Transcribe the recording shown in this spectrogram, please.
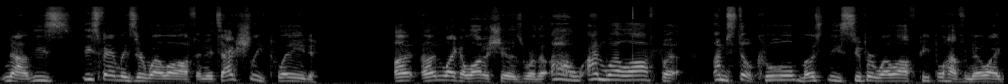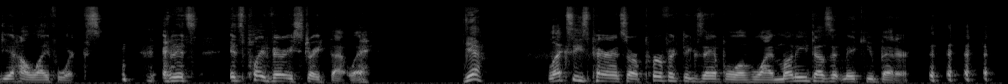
no, these these families are well off, and it's actually played. Un- unlike a lot of shows where the oh I'm well off, but I'm still cool. Most of these super well off people have no idea how life works, and it's it's played very straight that way. yeah, Lexy's parents are a perfect example of why money doesn't make you better.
